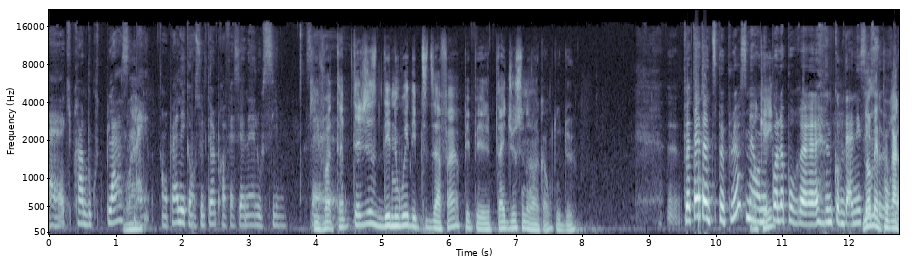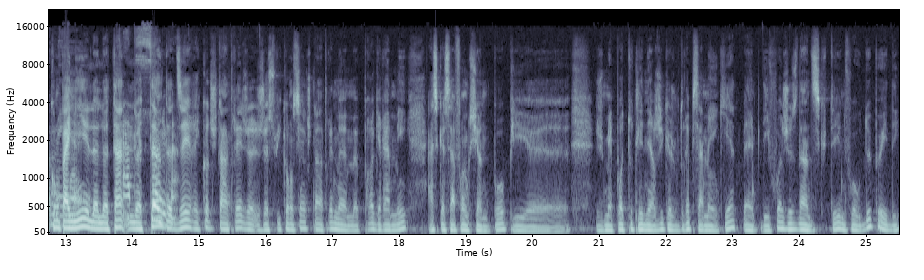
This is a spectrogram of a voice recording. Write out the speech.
euh, qui prend beaucoup de place, ben, on peut aller consulter un professionnel aussi. Qui va peut-être juste dénouer des petites affaires, puis peut-être juste une rencontre ou deux. Peut-être un petit peu plus, mais on n'est pas là pour euh, une couple d'années. Non, mais pour accompagner le, temps, le temps de dire, écoute, je, suis en train, je, suis conscient que je suis en train de me, programmer à ce que ça fonctionne pas, puis euh, je mets pas toute l'énergie que je voudrais, puis ça m'inquiète. Ben, des fois, juste d'en discuter une fois ou deux peut aider.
